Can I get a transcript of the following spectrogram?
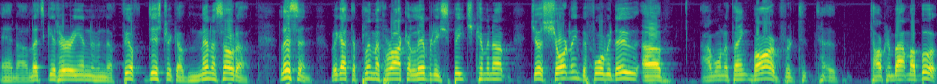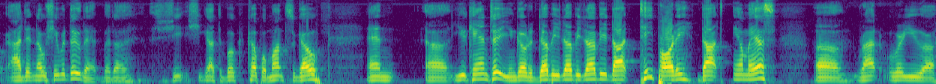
and uh, let's get her in in the 5th District of Minnesota. Listen, we got the Plymouth Rock of Liberty speech coming up just shortly. Before we do, uh, I want to thank Barb for t- t- talking about my book. I didn't know she would do that, but uh, she she got the book a couple months ago, and uh, you can too. You can go to www.teaparty.ms, uh, right where you uh,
